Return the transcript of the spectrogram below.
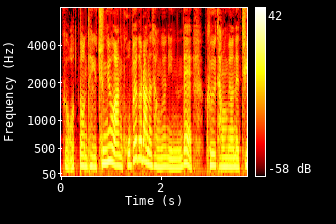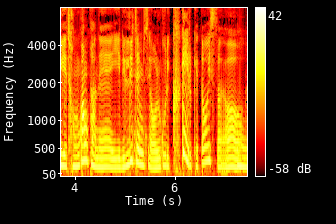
그 어떤 되게 중요한 고백을 하는 장면이 있는데 그 장면에 뒤에 전광판에 이 릴리 제임스의 얼굴이 크게 이렇게 떠 있어요. 오.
